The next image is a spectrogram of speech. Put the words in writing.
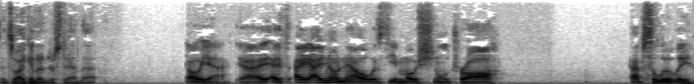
and so I can understand that. Oh yeah, yeah. I, I I know now it was the emotional draw. Absolutely.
